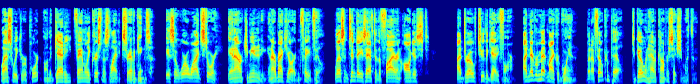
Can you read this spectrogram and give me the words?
Last week, a report on the Gaddy Family Christmas Light Extravaganza. It's a worldwide story in our community, in our backyard in Fayetteville. Less than 10 days after the fire in August, I drove to the Gaddy farm. I'd never met Mike or Gwen, but I felt compelled to go and have a conversation with them.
